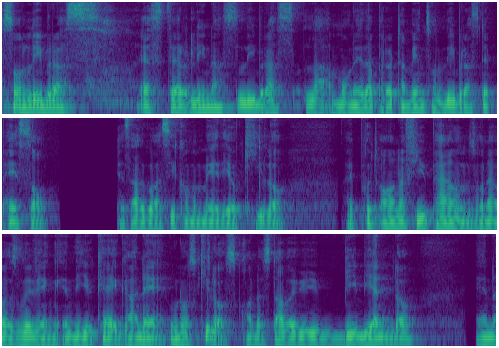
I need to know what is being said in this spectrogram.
son libras esterlinas, libras la moneda, pero también son libras de peso, que es algo así como medio kilo. I put on a few pounds when I was living in the UK. Gané unos kilos cuando estaba viviendo en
